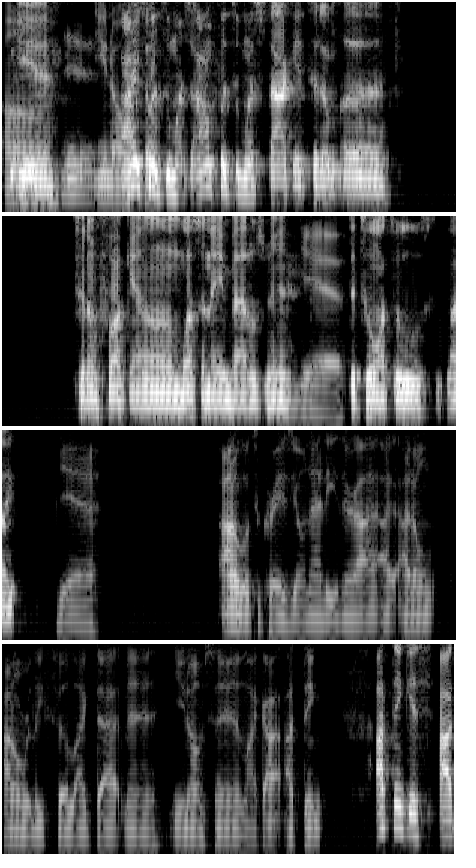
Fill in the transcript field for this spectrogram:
Um, yeah. you know, I ain't so, put too much. I don't put too much stock into them. Uh, to them fucking um, what's the name battles, man? Yeah, the two on twos, like. Yeah, I don't go too crazy on that either. I, I, I don't I don't really feel like that, man. You know what I'm saying? Like I, I think I think it's I,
